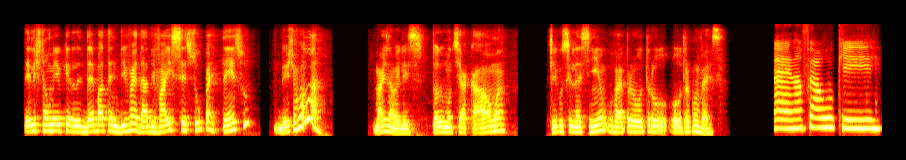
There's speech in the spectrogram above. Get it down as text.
eles estão meio que debatendo de verdade, vai ser super tenso, deixa rolar. Mas não, eles. Todo mundo se acalma, fica o silencinho, vai para outra conversa. É, não foi algo que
